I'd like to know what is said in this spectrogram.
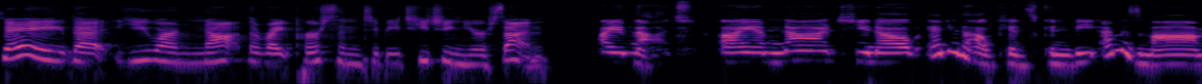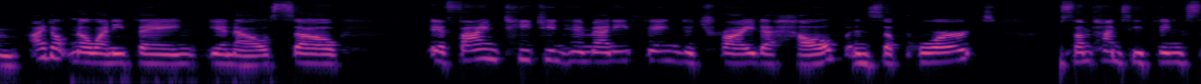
say that you are not the right person to be teaching your son i am not i am not you know and you know how kids can be i'm his mom i don't know anything you know so if i'm teaching him anything to try to help and support Sometimes he thinks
